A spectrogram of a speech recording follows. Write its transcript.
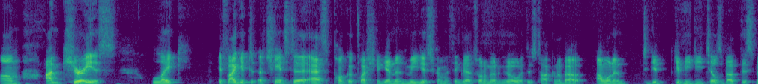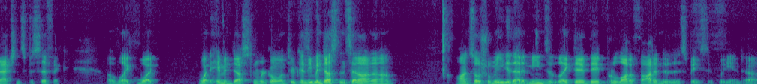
Um, I'm curious, like, if I get a chance to ask Punk a question again in the media scrum, I think that's what I'm going to go with. Is talking about I want him to get give me details about this match in specific, of like what what him and Dustin were going through because even Dustin said on uh, on social media that it means that like they they put a lot of thought into this basically, and uh,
